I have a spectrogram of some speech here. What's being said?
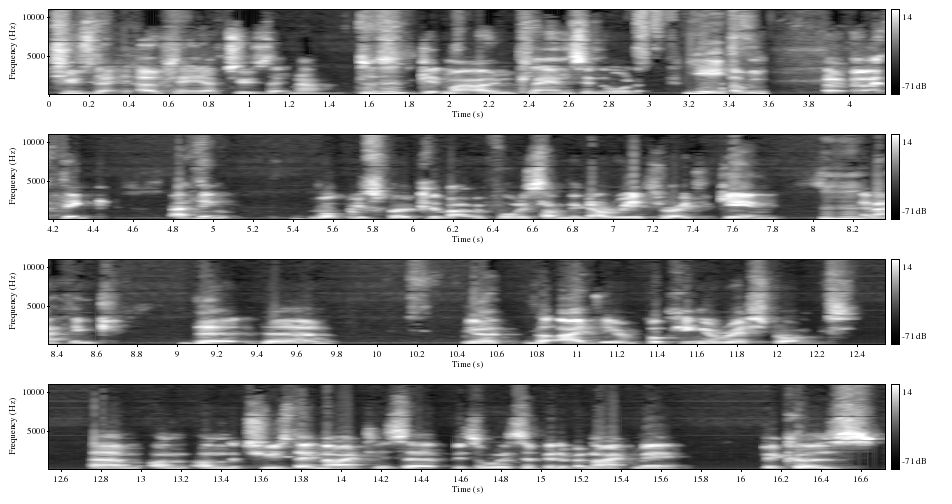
Tuesday. Okay, yeah, Tuesday. Now, just get my own plans in order. Yes. Um, I think I think what we've spoken about before is something I'll reiterate again, Mm-hmm. and I think the the you know the idea of booking a restaurant um, on on the Tuesday night is a is always a bit of a nightmare because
